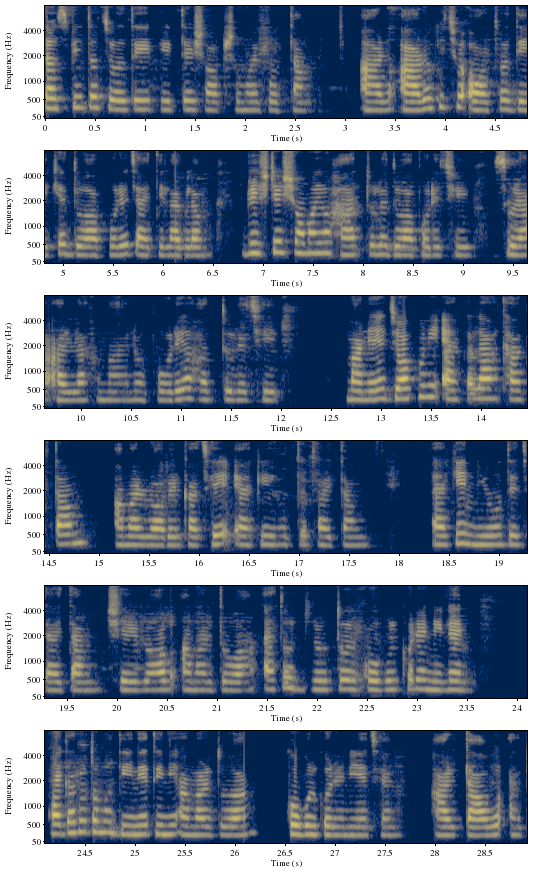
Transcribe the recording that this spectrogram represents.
তাসবিহ তো চলতেই ফিরতে সবসময় পড়তাম। আর আরও কিছু অর্থ দেখে দোয়া পড়ে চাইতে লাগলাম। বৃষ্টির সময়ও হাত তুলে দোয়া পড়েছি। সূরা আর রহমানও পড়ে হাত তুলেছি। মানে যখনই একলা থাকতাম আমার রবের কাছে একই হতে চাইতাম। একই নিয়তে চাইতাম। সেই রব আমার দোয়া এত দ্রুত কবুল করে নিলেন। ১১ তম দিনে তিনি আমার দোয়া কবুল করে নিয়েছেন। আর তাও এত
